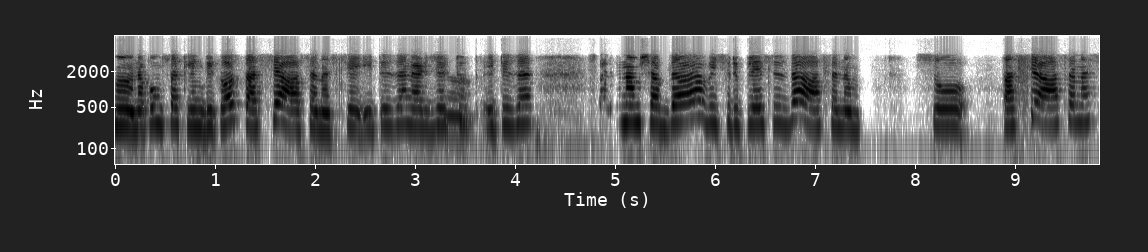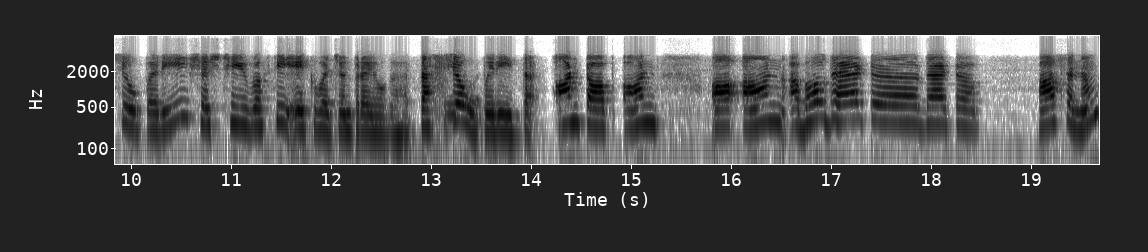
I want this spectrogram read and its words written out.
नपुंसकलिङ्ग् बिकास् तस्य आसनस्य it is an adjective it is अनां शब्द विच् रिप्लेस् इस् द आसनम् सो तस्य आसनस्य उपरि षष्ठी विभक्ति एकवचन प्रयोगः तस्य उपरि on top on on above that that आसनम्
